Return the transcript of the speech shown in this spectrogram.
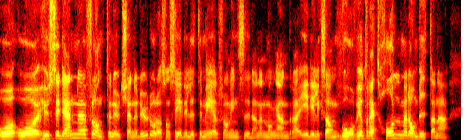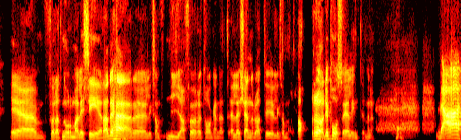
Och, och, hur ser den eh, fronten ut känner du då, då som ser det lite mer från insidan än många andra? Är det liksom, går vi åt rätt håll med de bitarna eh, för att normalisera det här eh, liksom, nya företagandet? Eller känner du att det liksom, ja, rör det på sig eller inte? Men... Nej,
